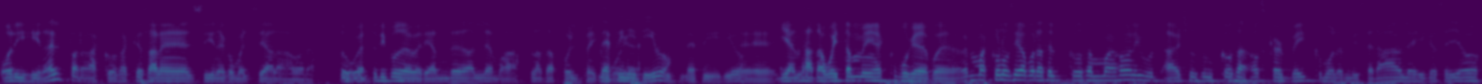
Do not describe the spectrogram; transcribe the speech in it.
original para las cosas que salen en el cine comercial ahora. So, Ujú. Este tipo deberían de darle más plataforma. y que, Definitivo, definitivo. eh, y Anne Hathaway también es como que pues, es más conocida por hacer cosas más Hollywood. Ha hecho sus cosas Oscar bait como Los Miserables y qué sé yo.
